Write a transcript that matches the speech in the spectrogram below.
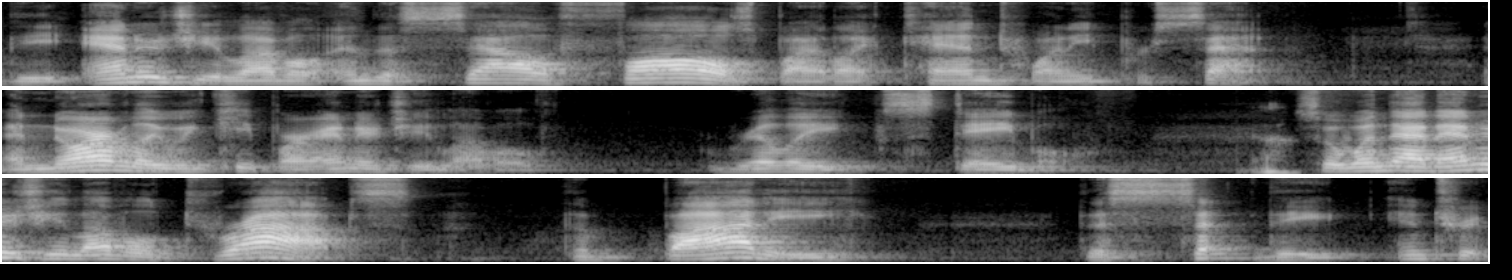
the energy level in the cell falls by like 10, 20%. And normally we keep our energy level really stable. Yeah. So when that energy level drops, the body, the, the, intra,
